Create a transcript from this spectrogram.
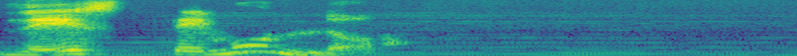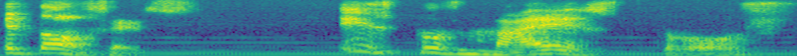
de este mundo. Entonces, estos maestros,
